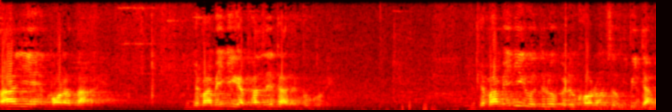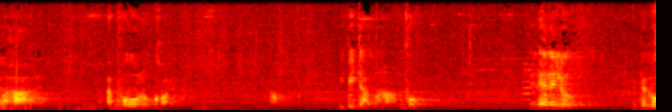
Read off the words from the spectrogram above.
သားရင်ဩရတဗြဟ္မာမင်းကြီးကဖန်ဆင်းထားတဲ့ပုဂ္ဂိုလ်တွေဗြဟ္မာမင်းကြီးကိုသူတို့ဘယ်လိုခေါ်တော့ဆိုပိတမဟာအဖိုးလို့ခေါ်တယ်ပိတမဟာအဖိုးအဲ့ဒီလိုတကု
